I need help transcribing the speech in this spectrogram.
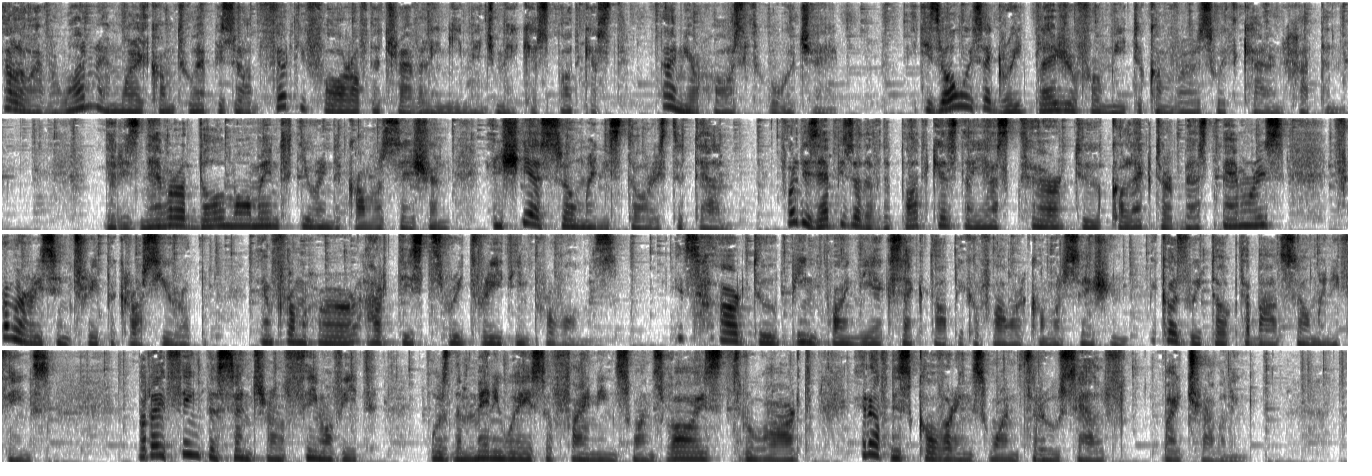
Hello, everyone, and welcome to episode 34 of the Traveling Image Makers podcast. I'm your host, Ugo Cei. It is always a great pleasure for me to converse with Karen Hutton. There is never a dull moment during the conversation, and she has so many stories to tell. For this episode of the podcast, I asked her to collect her best memories from a recent trip across Europe and from her artist's retreat in Provence. It's hard to pinpoint the exact topic of our conversation because we talked about so many things, but I think the central theme of it was the many ways of finding one's voice through art and of discovering one's true self by traveling.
